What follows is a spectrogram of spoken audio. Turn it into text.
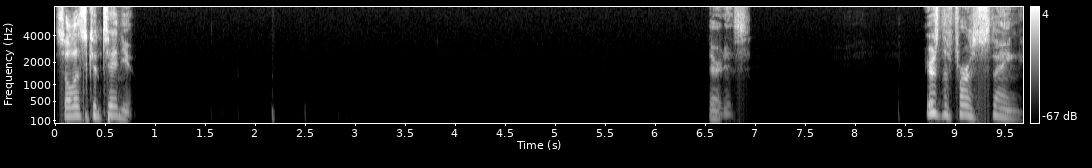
So let's continue. There it is. Here's the first thing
